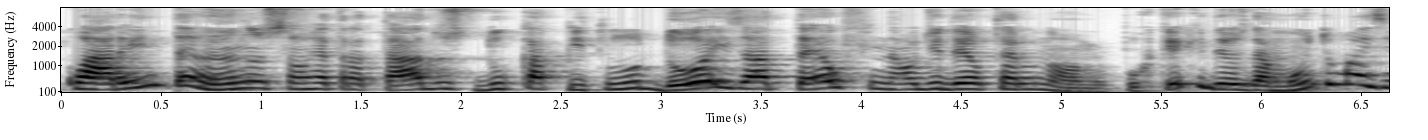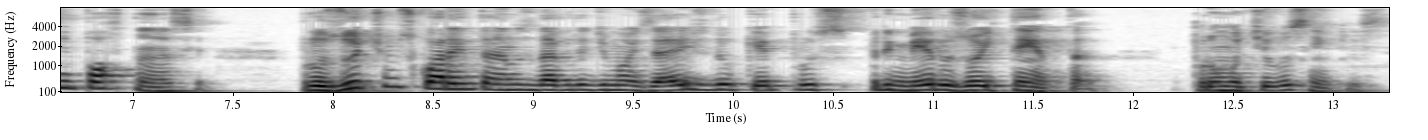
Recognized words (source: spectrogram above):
40 anos são retratados do capítulo 2 até o final de Deuteronômio? Por que, que Deus dá muito mais importância para os últimos 40 anos da vida de Moisés do que para os primeiros 80. Por um motivo simples.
